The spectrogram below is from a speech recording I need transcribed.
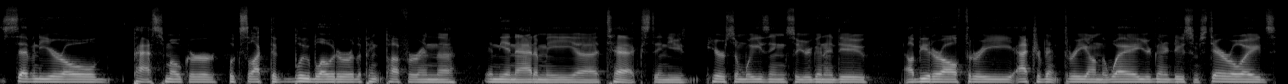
70 year old past smoker looks like the blue bloater or the pink puffer in the in the anatomy uh, text, and you hear some wheezing, so you're going to do albuterol three, Atrovent three on the way. You're going to do some steroids.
